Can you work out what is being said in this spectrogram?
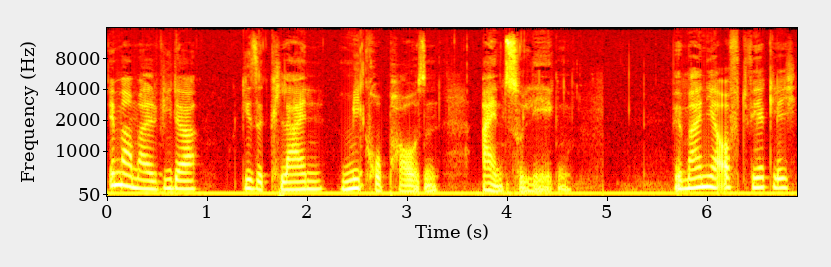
immer mal wieder diese kleinen Mikropausen einzulegen. Wir meinen ja oft wirklich,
